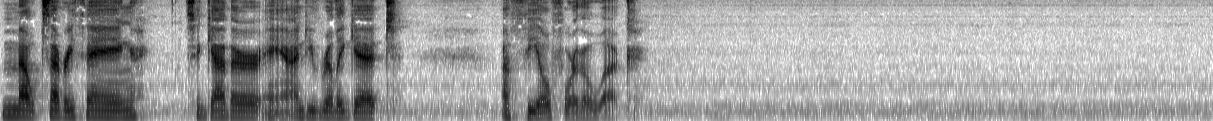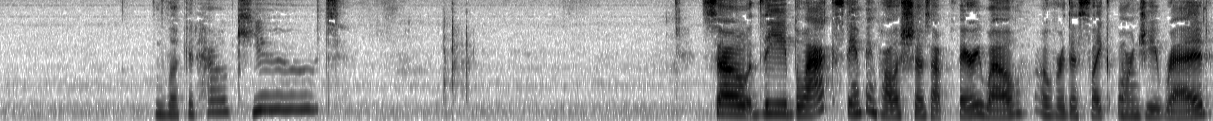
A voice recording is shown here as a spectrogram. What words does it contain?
melts everything together and you really get a feel for the look. Look at how cute. So the black stamping polish shows up very well over this like orangey red.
